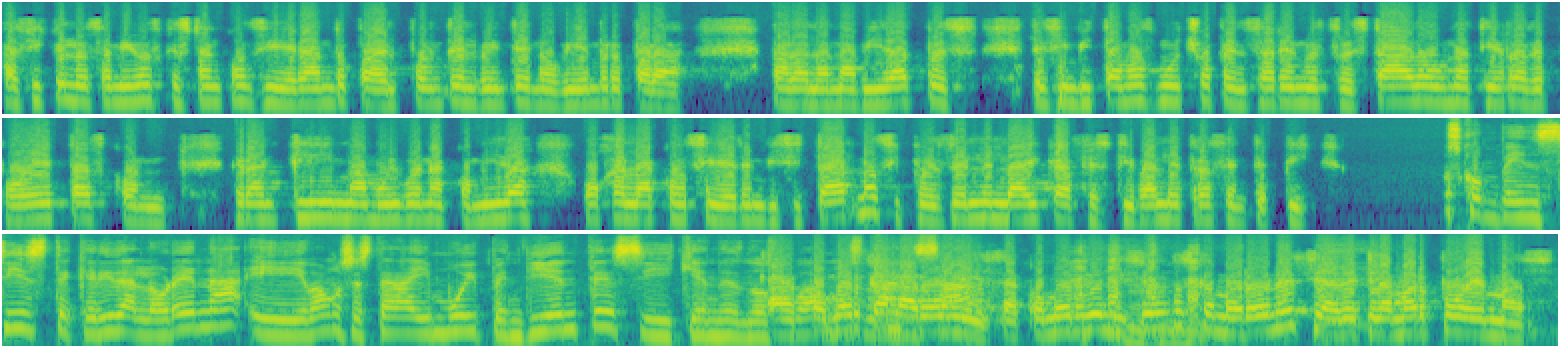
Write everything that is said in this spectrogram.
así que los amigos que están considerando para el puente del 20 de noviembre, para, para la Navidad, pues les invitamos mucho a pensar en nuestro estado, una tierra de poetas con gran clima, muy buena comida, ojalá consideren visitarnos y pues denle like a Festival Letras en Tepic. Nos convenciste, querida Lorena, y vamos a estar ahí muy pendientes y quienes nos a podamos comer camarones, lanzar. a comer deliciosos camarones y a declamar poemas.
